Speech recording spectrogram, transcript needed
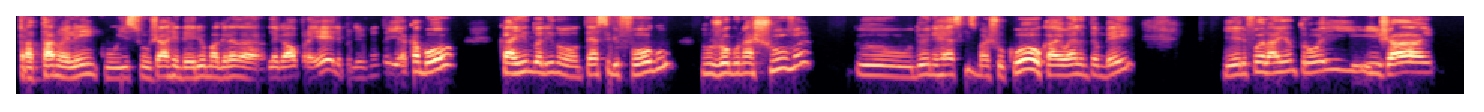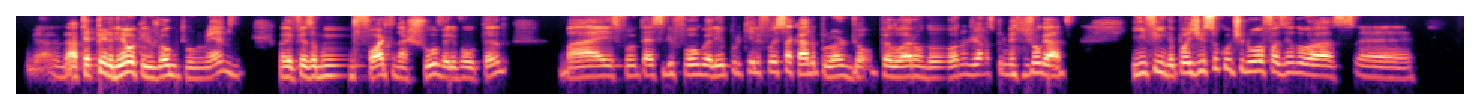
para estar tá no elenco isso já renderia uma grana legal para ele, e acabou caindo ali no teste de fogo, num jogo na chuva o Dwayne Haskins machucou, o Kyle Allen também, e ele foi lá e entrou e, e já até perdeu aquele jogo para o Rams, uma defesa muito forte na chuva, ele voltando, mas foi um teste de fogo ali porque ele foi sacado pelo Aaron, pelo Aaron Donald já nas primeiras jogadas. Enfim, depois disso continua fazendo as, é,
